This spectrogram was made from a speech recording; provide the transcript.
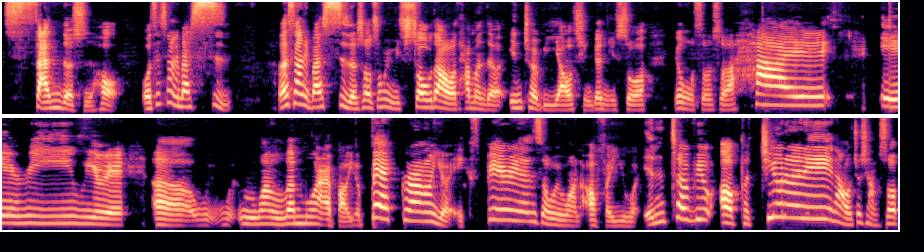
三的时候，我在上礼拜四，我在上礼拜四的时候，终于收到了他们的 interview 邀请，跟你说，跟我说说，Hi Ari，we're uh we we want to learn more about your background, your experience, so we want to offer you an interview opportunity。那我就想说，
